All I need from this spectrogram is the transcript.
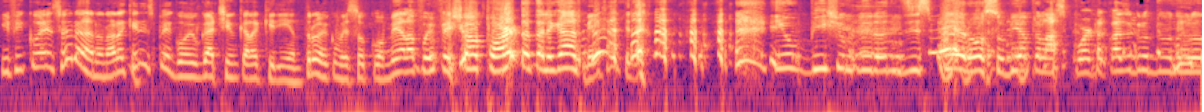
e ficou esperando. Na hora que eles pegou e o gatinho que ela queria entrou e começou a comer, ela foi e fechou a porta, tá ligado? Bem rápido. e o bicho virou, desesperou, subia pelas portas, quase grudando no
